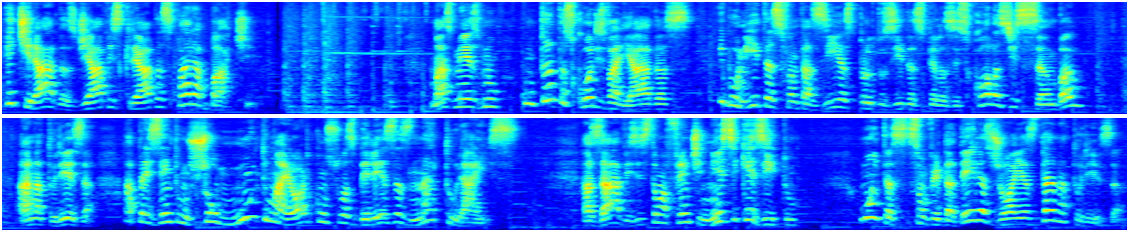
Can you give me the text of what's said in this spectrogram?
retiradas de aves criadas para abate. Mas mesmo com tantas cores variadas, e bonitas fantasias produzidas pelas escolas de samba, a natureza apresenta um show muito maior com suas belezas naturais. As aves estão à frente nesse quesito. Muitas são verdadeiras joias da natureza.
